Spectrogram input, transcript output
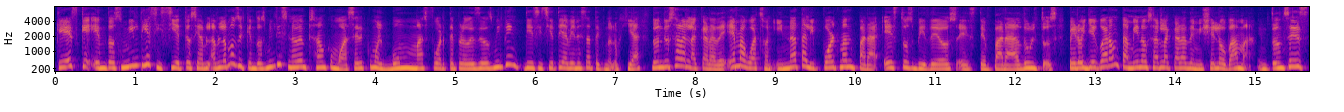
que es que en 2017, o sea, hablamos de que en 2019 empezaron como a hacer como el boom más fuerte, pero desde 2017 ya viene esta tecnología donde usaban la cara de Emma Watson y Natalie Portman para estos videos este, para adultos, pero llegaron también a usar la cara de Michelle Obama. Entonces,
